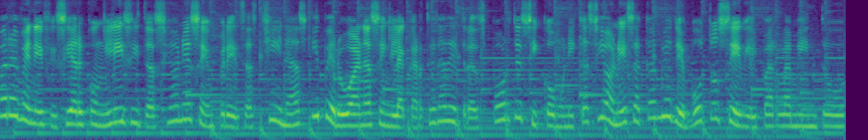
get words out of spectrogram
para beneficiar con licitaciones a empresas chinas y peruanas en la cartera de transportes y a cambio de votos en el Parlamento.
